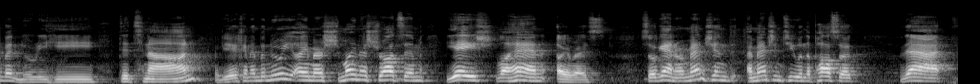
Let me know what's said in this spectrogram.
ben Nuri, he ditnan, Rabbi ben Nuri, Shmeina Shratzim, Yesh. So again, I mentioned, I mentioned to you in the pasuk that,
